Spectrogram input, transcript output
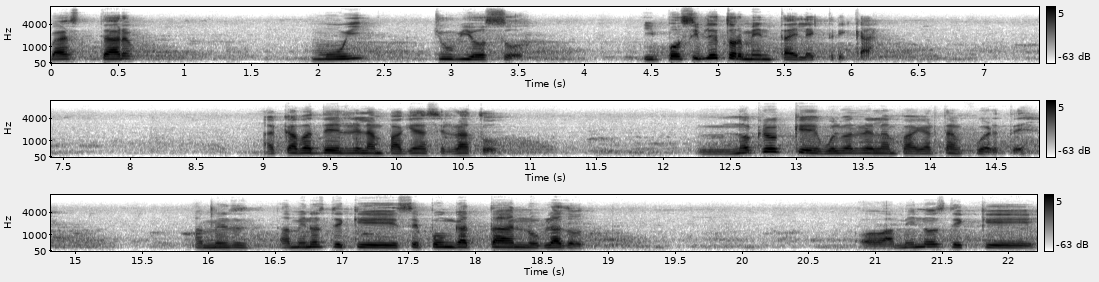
va a estar muy lluvioso y posible tormenta eléctrica. Acaba de relampaguear hace rato. No creo que vuelva a relampaguear tan fuerte. A menos, a menos de que se ponga tan nublado. O a menos de que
